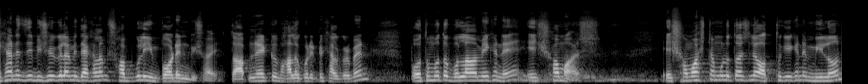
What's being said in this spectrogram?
এখানে যে বিষয়গুলো আমি দেখালাম, সবগুলো ইম্পর্টেন্ট বিষয়। তো আপনারা একটু ভালো করে একটু খেয়াল করবেন। প্রথমত বললাম আমি এখানে, এই সমাস। এই সমাসটা মূলত আসলে অর্থ কি এখানে? মিলন,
